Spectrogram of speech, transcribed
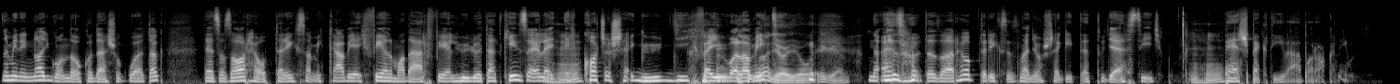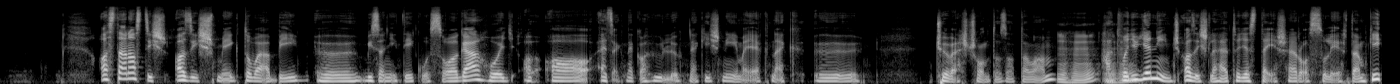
Na mindegy, nagy gondolkodások voltak, de ez az Archaeopteryx, ami kb. egy fél madár, fél hüllő, tehát képzelj el egy, uh-huh. egy kacsasegű, gyíkfejű valamit. Nagyon jó, igen. Na ez volt az Archaeopteryx, ez nagyon segített ugye ezt így uh-huh. perspektívába rakni. Aztán azt is, az is még további ö, bizonyítékul szolgál, hogy a, a, ezeknek a hüllőknek is némelyeknek ö, csöves csontozata van. Uh-huh, hát uh-huh. vagy ugye nincs, az is lehet, hogy ezt teljesen rosszul értem ki.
